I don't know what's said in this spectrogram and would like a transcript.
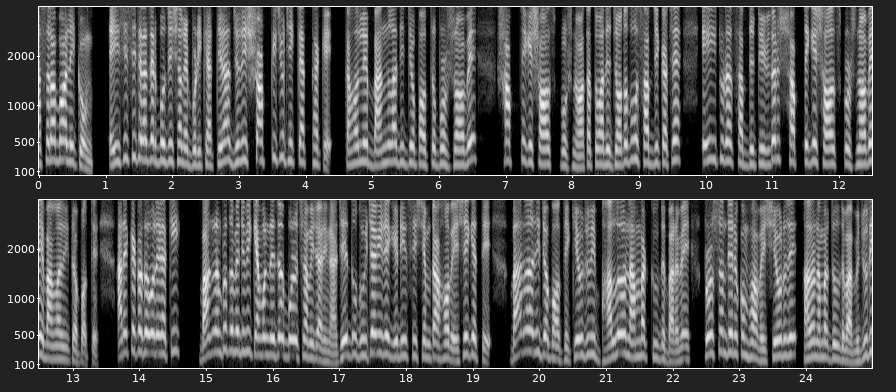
আসসালামু আলাইকুম। এইচএসসি দু হাজার পঁচিশ সালের পরীক্ষার্থীরা যদি সবকিছু ঠিকঠাক থাকে, তাহলে বাংলা দ্বিতীয় পত্র প্রশ্ন হবে সব থেকে সহজ প্রশ্ন। অর্থাৎ তোমাদের যতগুলো সাবজেক্ট আছে, এই টোটাল সাবজেক্টের ভিতরে সব থেকে সহজ প্রশ্ন হবে বাংলা দ্বিতীয় পত্রে। আরেকটা কথা বলে রাখি বাংলা প্রথমে তুমি কেমন রেজাল্ট বলেছ আমি জানি না। যেহেতু দুইটা মিলে গ্রেডিং সিস্টেমটা হবে, সেক্ষেত্রে বাংলা দ্বিতীয় পথে কেউ যদি ভালো নাম্বার তুলতে পারবে, প্রশ্ন এরকম হবে সে অনুযায়ী ভালো নাম্বার তুলতে পারবে। যদি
